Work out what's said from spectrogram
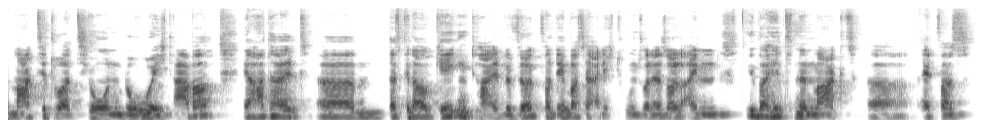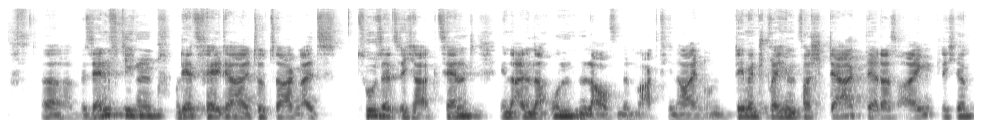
Marktsituation beruhigt. Aber er hat halt ähm, das genaue Gegenteil bewirkt von dem, was er eigentlich tun soll. Er soll einen überhitzenden Markt äh, etwas äh, besänftigen. Und jetzt fällt er halt sozusagen als zusätzlicher Akzent in einen nach unten laufenden Markt hinein. Und dementsprechend verstärkt er das Eigentliche,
